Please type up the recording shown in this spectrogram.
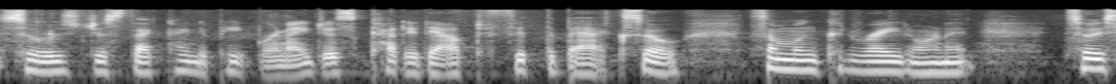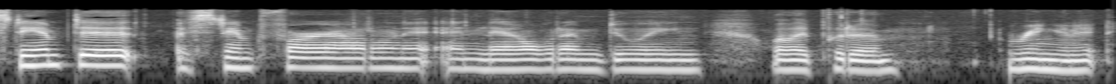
So it was just that kind of paper. And I just cut it out to fit the back so someone could write on it. So I stamped it, I stamped far out on it, and now what I'm doing, well, I put a ring in it.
